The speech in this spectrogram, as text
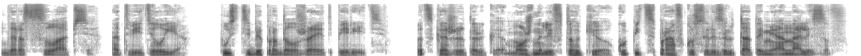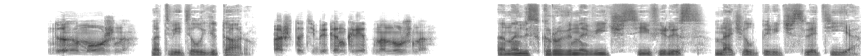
«Да расслабься», — ответил я. «Пусть тебе продолжает переть. Подскажи только, можно ли в Токио купить справку с результатами анализов?» «Да, можно», — ответил Ютару. «А что тебе конкретно нужно?» «Анализ крови на ВИЧ, сифилис», — начал перечислять я.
